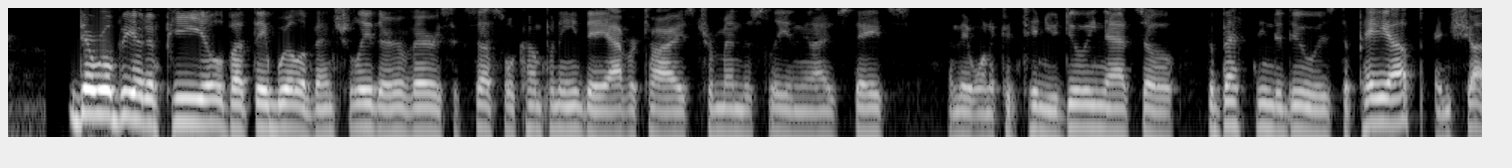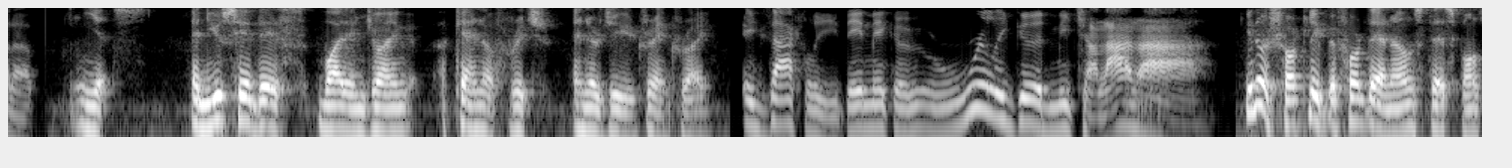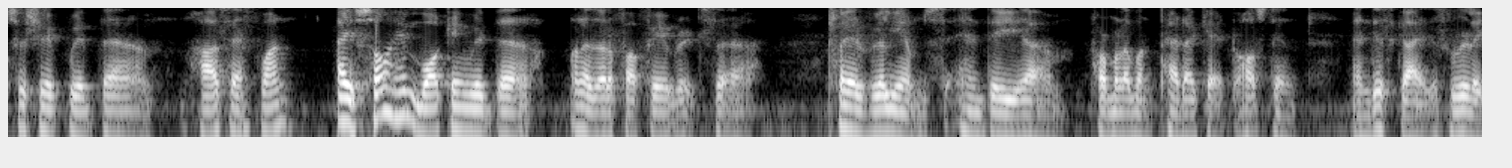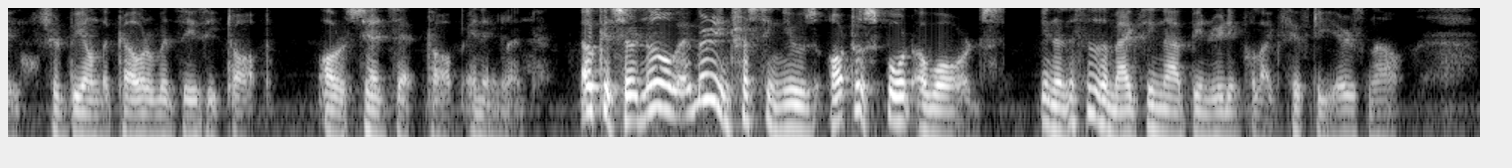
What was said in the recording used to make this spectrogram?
There will be an appeal, but they will eventually. They're a very successful company. They advertise tremendously in the United States, and they want to continue doing that. So the best thing to do is to pay up and shut up. Yes. And you say this while enjoying a can of rich energy drink, right? Exactly. They make a really good michelada. You know, shortly before they announced their sponsorship with uh, Haas F1, I saw him walking with uh, another of our favorites, uh, Claire Williams, and the um, Formula One paddock at Austin. And this guy is really should be on the cover with ZZ Top or ZZ Top in England. Okay, so now very interesting news. Autosport Awards. You know, this is a magazine I've been reading for like 50 years now.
